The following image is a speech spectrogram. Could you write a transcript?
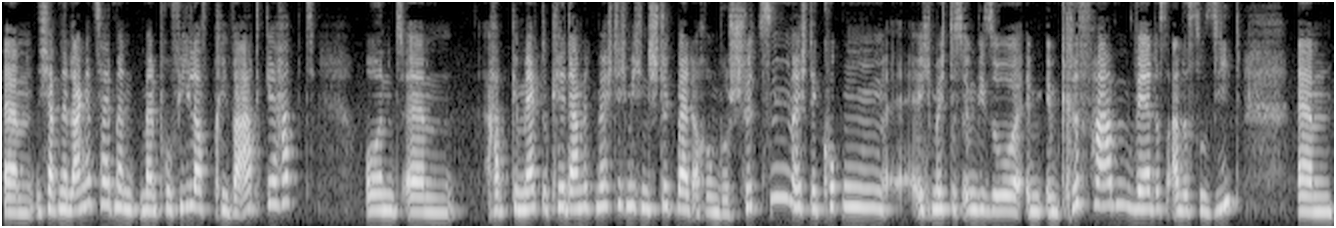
ähm, ich habe eine lange Zeit mein, mein Profil auf privat gehabt und ähm, habe gemerkt, okay, damit möchte ich mich ein Stück weit auch irgendwo schützen, möchte gucken, ich möchte es irgendwie so im, im Griff haben, wer das alles so sieht. Ähm,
